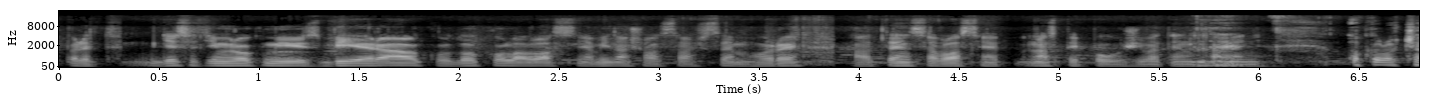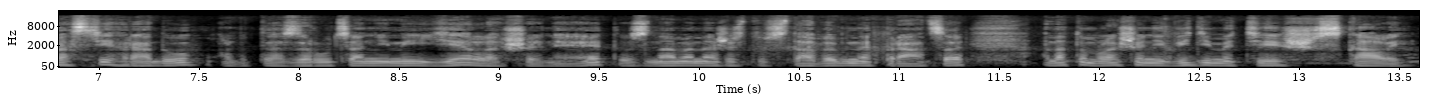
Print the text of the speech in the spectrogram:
pred 10 rokmi zbieral okolo dokola vlastne a vynašal sa až sem hore a ten sa vlastne naspäť používa, ten kameň. Okolo časti hradu, alebo teda zrúcaniny je lešenie, to znamená, že sú tu stavebné práce a na tom lešení vidíme tiež skaly.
